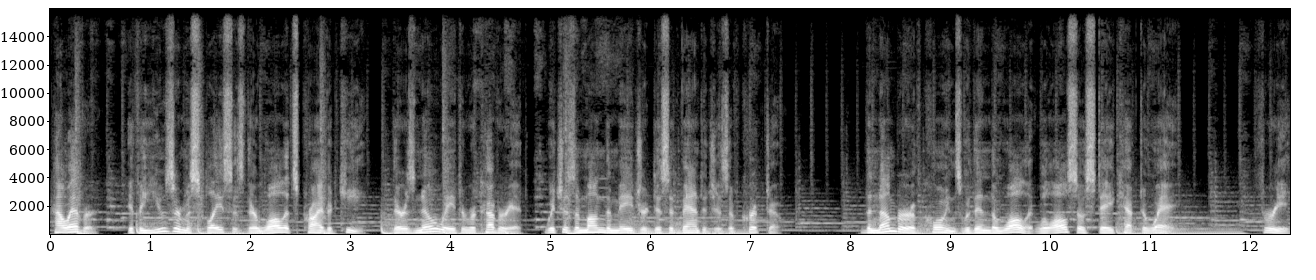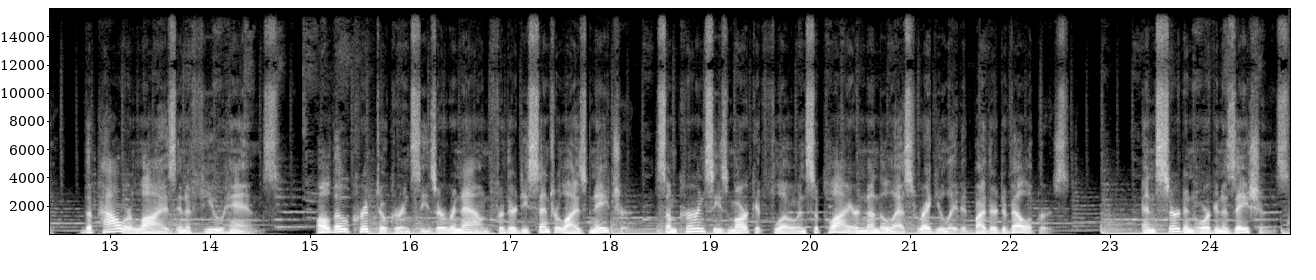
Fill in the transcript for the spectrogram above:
However, if a user misplaces their wallet's private key, there is no way to recover it, which is among the major disadvantages of crypto. The number of coins within the wallet will also stay kept away. 3. The power lies in a few hands. Although cryptocurrencies are renowned for their decentralized nature, some currencies' market flow and supply are nonetheless regulated by their developers. And certain organizations.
